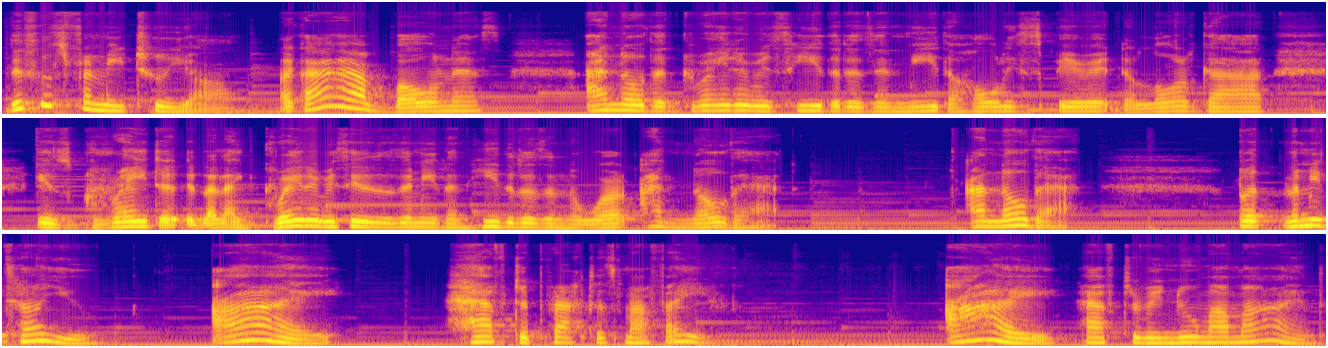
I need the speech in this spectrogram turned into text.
This is for me too, y'all. Like I have boldness. I know that greater is He that is in me, the Holy Spirit, the Lord God is greater. Like greater is He that is in me than He that is in the world. I know that. I know that. But let me tell you, I have to practice my faith. I have to renew my mind.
